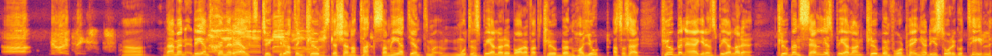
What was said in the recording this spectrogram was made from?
Ja, det var ju trist. Ja. Nej men rent generellt, tycker du att en klubb ska känna tacksamhet gentemot en spelare bara för att klubben har gjort, alltså så här, klubben äger en spelare, klubben säljer spelaren, klubben får pengar, det är så det går till.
